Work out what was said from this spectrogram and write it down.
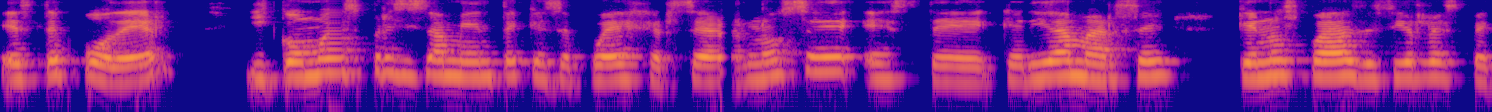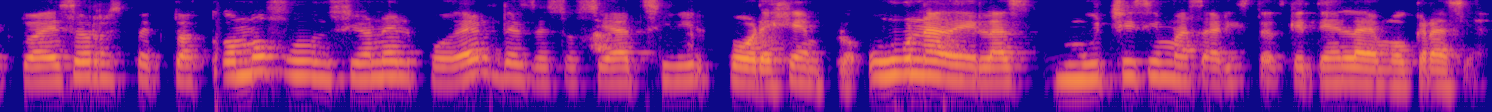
este poder y cómo es precisamente que se puede ejercer. No sé, este, querida Marce, ¿qué nos puedas decir respecto a eso, respecto a cómo funciona el poder desde sociedad civil, por ejemplo? Una de las muchísimas aristas que tiene la democracia.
